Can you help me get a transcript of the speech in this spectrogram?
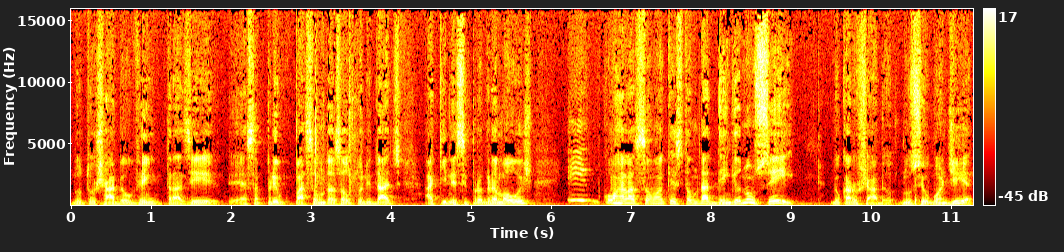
doutor Chabel vem trazer essa preocupação das autoridades aqui nesse programa hoje, e com relação à questão da dengue. Eu não sei, meu caro Chabel, no seu bom dia,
